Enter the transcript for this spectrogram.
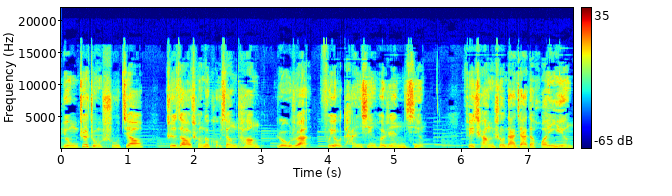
用这种树胶制造成的口香糖柔软、富有弹性和韧性，非常受大家的欢迎。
